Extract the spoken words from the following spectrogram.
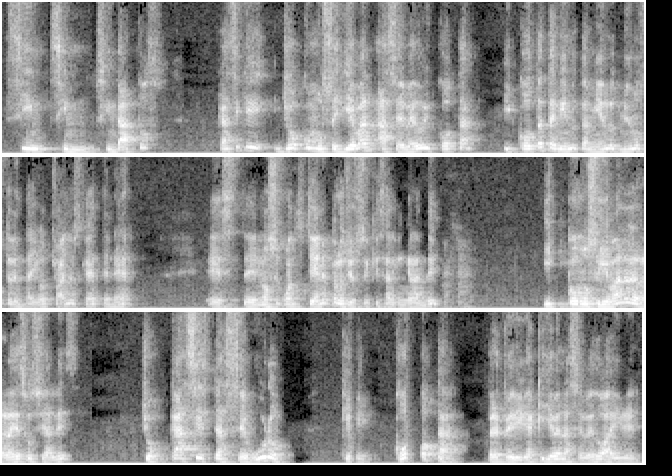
sin, sin, sin datos. Casi que yo como se llevan Acevedo y Cota, y Cota teniendo también los mismos 38 años que hay de tener, este, no sé cuántos tiene, pero yo sé que es alguien grande. Y como se llevan a las redes sociales, yo casi te aseguro que Cota preferiría que lleven a Acevedo a Irene.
